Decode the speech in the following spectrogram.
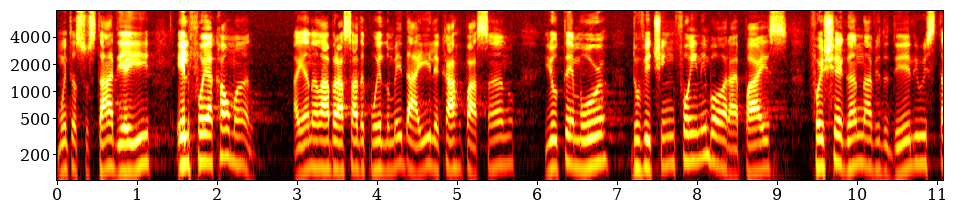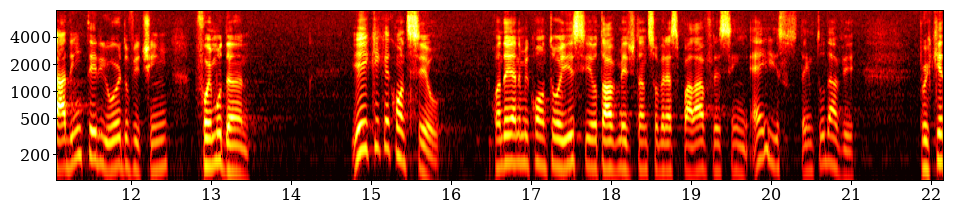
muito assustado. E aí ele foi acalmando. A Ana lá abraçada com ele no meio da ilha, carro passando, e o temor do Vitinho foi indo embora. A paz foi chegando na vida dele e o estado interior do Vitinho foi mudando. E aí o que, que aconteceu? Quando a Ana me contou isso e eu estava meditando sobre essa palavra, eu falei assim: é isso, tem tudo a ver. Porque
